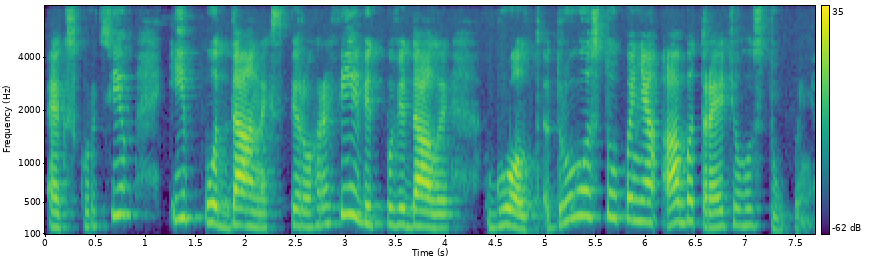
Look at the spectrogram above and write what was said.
екс-курців. І по даних спірографії відповідали Голд другого ступеня або третього ступеня.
